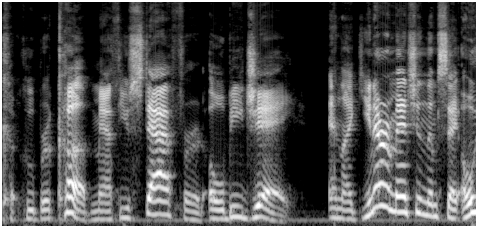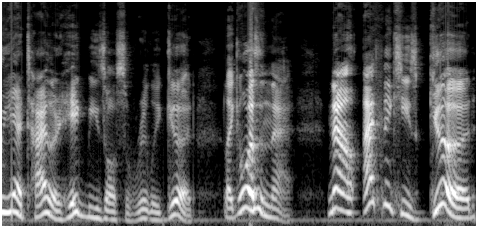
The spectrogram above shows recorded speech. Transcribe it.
Cooper Kupp, Matthew Stafford, OBJ, and like you never mentioned them say, "Oh yeah, Tyler Higbee's also really good." Like it wasn't that. Now I think he's good.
